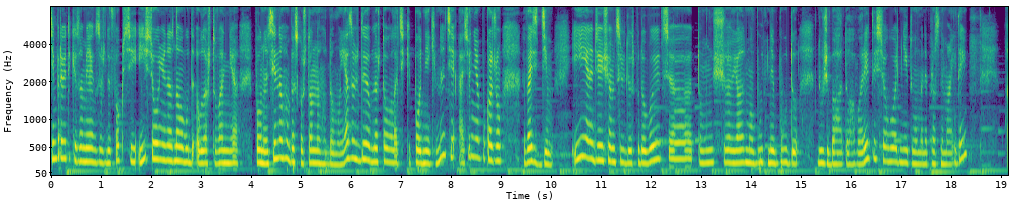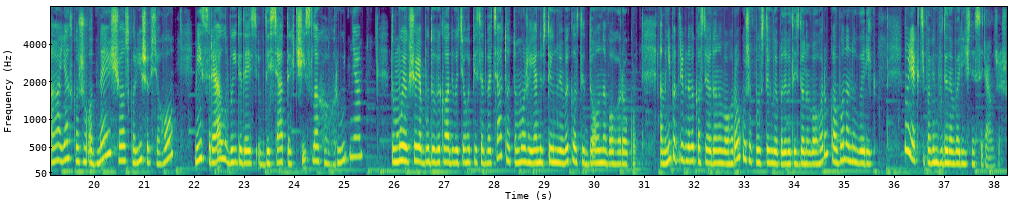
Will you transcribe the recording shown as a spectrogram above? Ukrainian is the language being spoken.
Всім привіт, з вами, як завжди, Фоксі, і сьогодні у нас знову буде облаштування повноцінного безкоштовного дому. Я завжди облаштовувала тільки по одній кімнаті, а сьогодні я покажу весь дім. І я сподіваюся, що вам це відео сподобається, тому що я, мабуть, не буду дуже багато говорити сьогодні, тому в мене просто немає ідей. А я скажу одне, що скоріше всього, мій серіал вийде десь в 10-х числах грудня. Тому, якщо я буду викладувати його після 20-го, то може я не встигну його викласти до Нового року. А мені потрібно викласти його до Нового року, щоб ви встигли подивитись до Нового року або на Новий рік. Ну, як типа він буде новорічний серіал же ж.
